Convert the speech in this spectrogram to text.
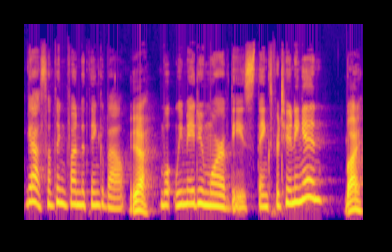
Yeah, something fun to think about. Yeah. Well, we may do more of these. Thanks for tuning in. Bye.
